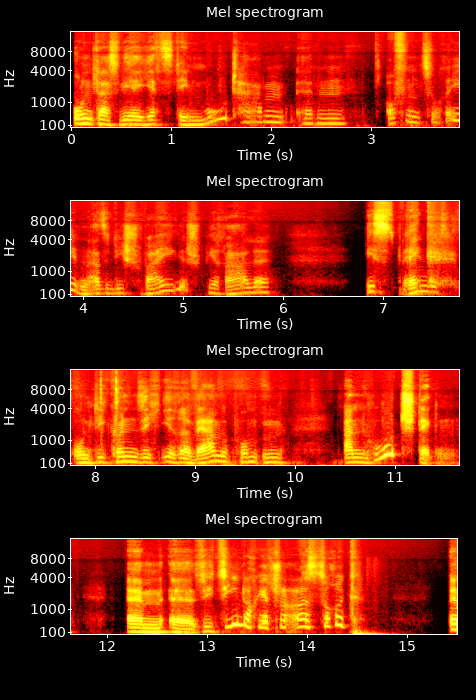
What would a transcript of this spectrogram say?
und dass wir jetzt den Mut haben, ähm, offen zu reden. Also die Schweigespirale ist weg und die können sich ihre Wärmepumpen an Hut stecken. Ähm, äh, sie ziehen doch jetzt schon alles zurück. Äh,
